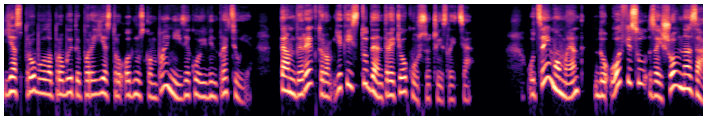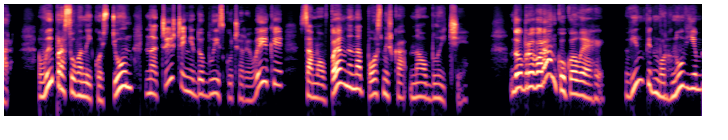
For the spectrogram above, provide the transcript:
Я спробувала пробити по реєстру одну з компаній, з якою він працює. Там директором якийсь студент третього курсу числиться. У цей момент до офісу зайшов Назар, випрасуваний костюм, начищені до блиску черевики, самовпевнена посмішка на обличчі. Доброго ранку, колеги. Він підморгнув їм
